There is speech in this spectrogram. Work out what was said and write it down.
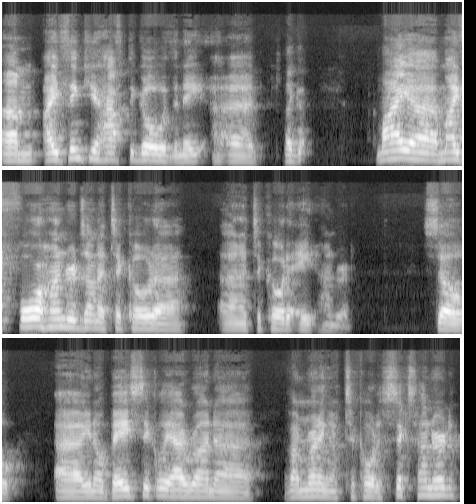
um, I think you have to go with an eight. Uh, like my uh, my 400s on a Tekota on a Tekota 800. So uh, you know, basically, I run a if I'm running a Tekota 600,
